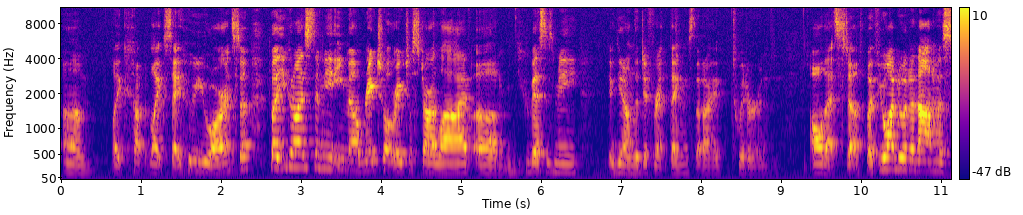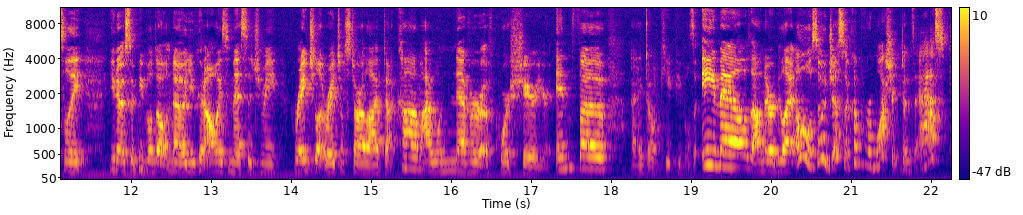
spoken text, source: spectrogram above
um, like like say who you are and stuff. But you can always send me an email, Rachel at Rachel Star Live. Um, you can message me, you know, on the different things that I Twitter and all that stuff. But if you want to do it anonymously, you know, so people don't know, you can always message me, Rachel at rachelstarlive.com. I will never, of course, share your info. I don't keep people's emails. I'll never be like, oh, so Jessica from Washington's asked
